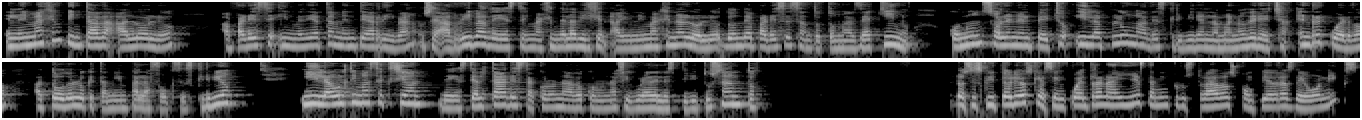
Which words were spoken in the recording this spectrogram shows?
En la imagen pintada al óleo aparece inmediatamente arriba, o sea, arriba de esta imagen de la Virgen hay una imagen al óleo donde aparece Santo Tomás de Aquino, con un sol en el pecho y la pluma de escribir en la mano derecha, en recuerdo a todo lo que también Palafox escribió. Y la última sección de este altar está coronado con una figura del Espíritu Santo. Los escritorios que se encuentran ahí están incrustados con piedras de ónix.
